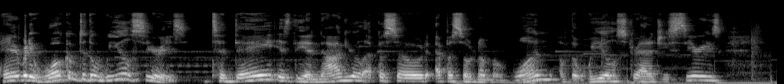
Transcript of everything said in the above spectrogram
Hey everybody, welcome to the Wheel series. Today is the inaugural episode, episode number one of the Wheel Strategy series,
